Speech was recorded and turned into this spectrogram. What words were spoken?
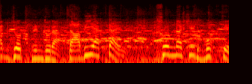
একজোট হিন্দুরা, দাবি একটাই, সন্ন্যাসীর মুক্তি।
